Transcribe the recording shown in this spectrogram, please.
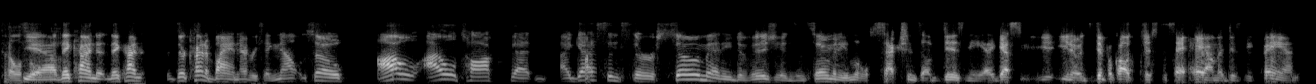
Tell us. Yeah, they kind of they kind of they're kind of buying everything now. So I'll I will talk that I guess since there are so many divisions and so many little sections of Disney, I guess you, you know it's difficult just to say, hey, I'm a Disney fan,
